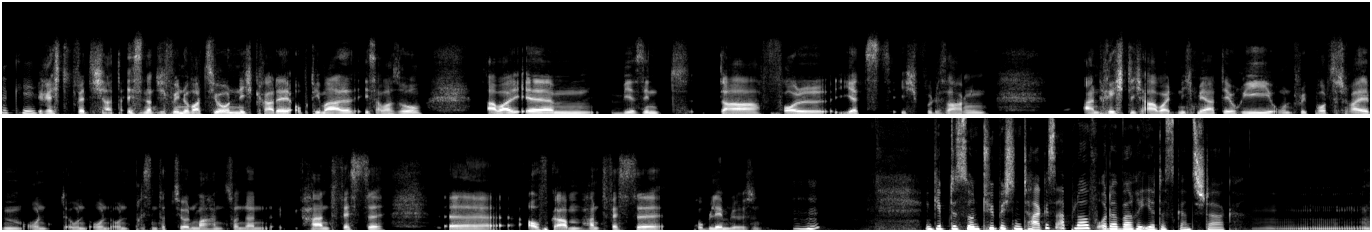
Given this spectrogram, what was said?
okay. gerechtfertigt hat. Ist natürlich für Innovation nicht gerade optimal, ist aber so. Aber ähm, wir sind da voll jetzt, ich würde sagen, an richtig arbeiten, nicht mehr Theorie und Reports schreiben und, und, und, und Präsentationen machen, sondern handfeste äh, Aufgaben, handfeste Problemlösen. Mhm. Gibt es so einen typischen Tagesablauf oder variiert das ganz stark? Mm,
